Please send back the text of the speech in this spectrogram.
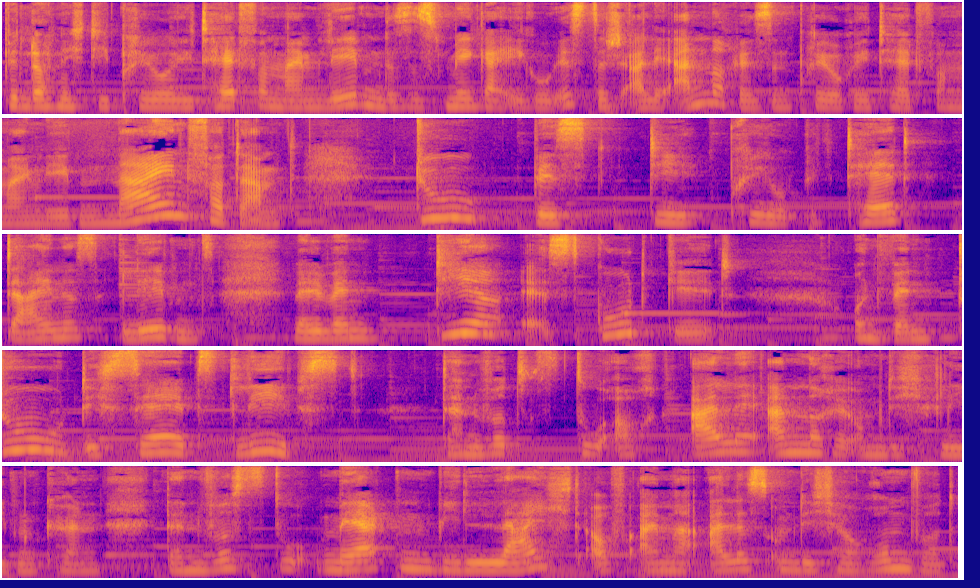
bin doch nicht die Priorität von meinem Leben. Das ist mega egoistisch. Alle anderen sind Priorität von meinem Leben. Nein, verdammt. Du bist die Priorität deines Lebens. Weil wenn dir es gut geht und wenn du dich selbst liebst, dann wirst du auch alle andere um dich lieben können. Dann wirst du merken, wie leicht auf einmal alles um dich herum wird.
